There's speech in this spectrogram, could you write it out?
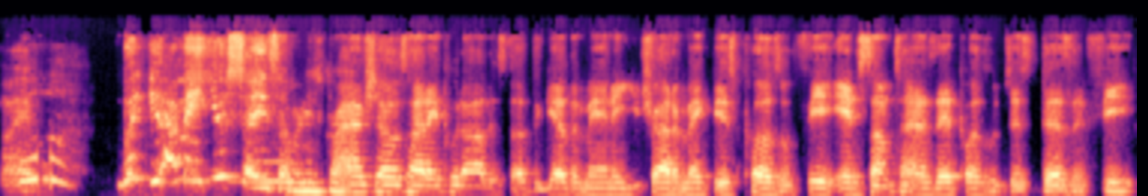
but I mean, you say some of these crime shows how they put all this stuff together, man, and you try to make this puzzle fit, and sometimes that puzzle just doesn't fit.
